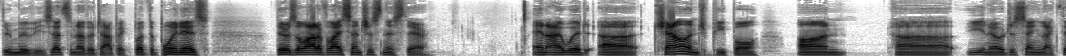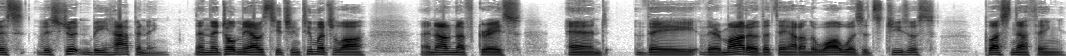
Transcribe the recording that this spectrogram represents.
through movies. That's another topic. But the point is, there's a lot of licentiousness there. And I would uh, challenge people on, uh, you know, just saying like this, this shouldn't be happening. And they told me I was teaching too much law and not enough grace. And they, their motto that they had on the wall was, "It's Jesus plus nothing,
